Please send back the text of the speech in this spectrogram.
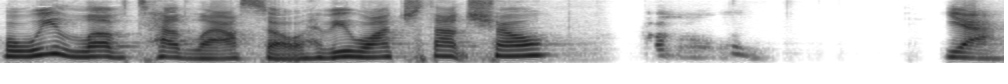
Well, we love Ted Lasso. Have you watched that show? Yeah.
